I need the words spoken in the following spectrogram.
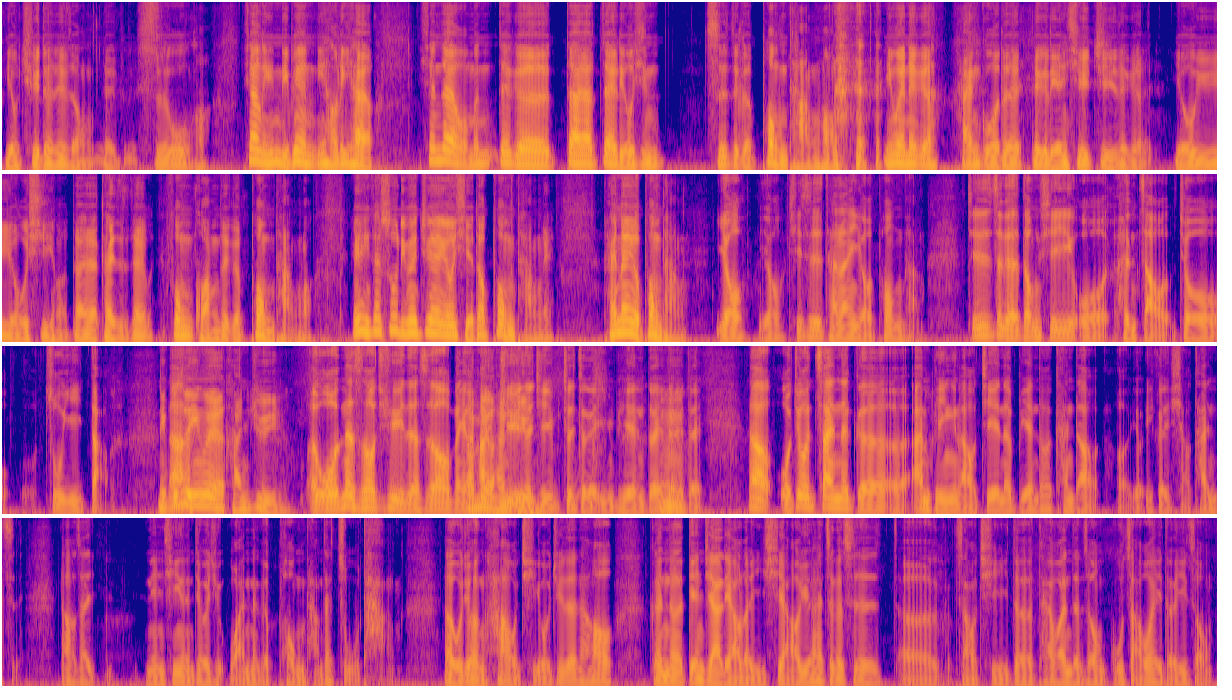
有趣的这种呃食物哈。像你里面你好厉害哦，现在我们这个大家在流行。吃这个碰糖哈，因为那个韩国的那个连续剧这个鱿鱼游戏哈，大家开始在疯狂这个碰糖哦。哎，你在书里面居然有写到碰糖哎，台南有碰糖？有有，其实台南有碰糖。其实这个东西我很早就注意到了。你不是因为韩剧？呃，我那时候去的时候没有韩剧的剧，就这个影片，对对对。那我就在那个呃安平老街那边都会看到呃有一个小摊子，然后在年轻人就会去玩那个碰糖，在煮糖。那我就很好奇，我觉得然后跟那个店家聊了一下，哦，原来这个是呃早期的台湾的这种古早味的一种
